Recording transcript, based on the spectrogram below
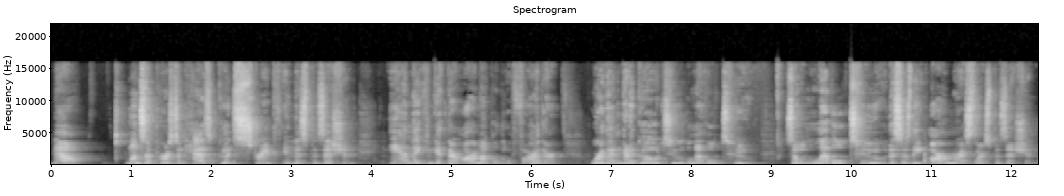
Now, once a person has good strength in this position and they can get their arm up a little farther, we're then going to go to level two. So level two, this is the arm wrestler's position.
